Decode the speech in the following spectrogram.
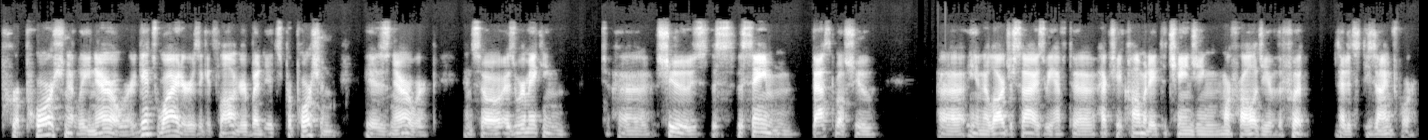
proportionately narrower. It gets wider as it gets longer, but its proportion is narrower. And so as we're making uh, shoes, this, the same basketball shoe uh, in a larger size, we have to actually accommodate the changing morphology of the foot that it's designed for.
